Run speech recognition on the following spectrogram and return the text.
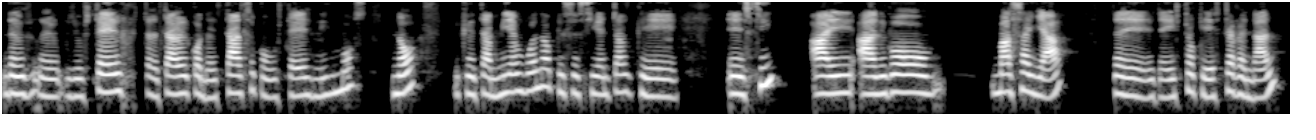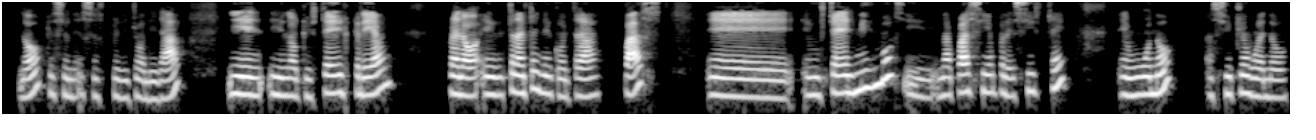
de, de, de, ustedes tratar de conectarse con ustedes mismos, ¿no? Y que también, bueno, que se sientan que eh, sí hay algo más allá de, esto que es terrenal, ¿no? Que es, es espiritualidad y en, y lo que ustedes crean, pero en, traten de encontrar paz eh, en ustedes mismos y la paz siempre existe en uno. Así que bueno,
